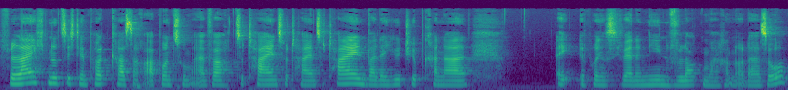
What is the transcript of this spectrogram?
Vielleicht nutze ich den Podcast auch ab und zu, um einfach zu teilen, zu teilen, zu teilen, weil der YouTube-Kanal Übrigens, ich werde nie einen Vlog machen oder so,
